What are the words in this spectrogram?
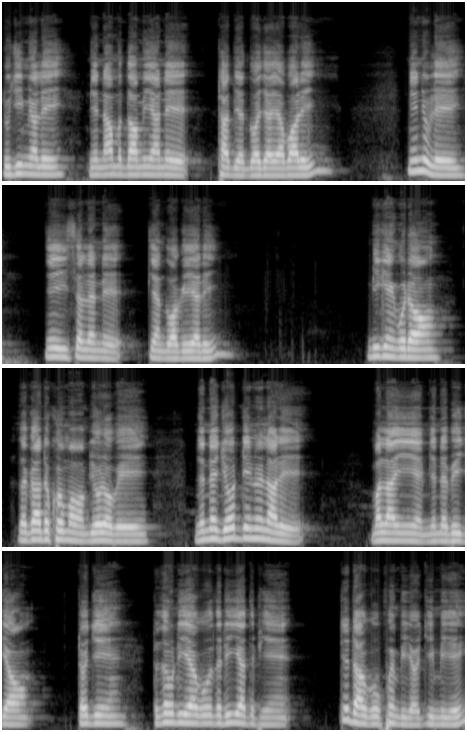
လူကြီးများလည်းမျက်နှာမသားမရနဲ့ထပ်ပြန်သွားကြရပါတယ်နင်းတို့လည်းညည်ဆက်လက်နဲ့ပြန်သွားကြရတယ် မိခင်ကိုတောင်စကားတစ်ခွက်မှမပြောတော့ပဲမျက်နှာကြောတင်းလွှင့်လာတဲ့မလာရင်ရဲ့မျက်နှာဖေးကြောင့်တော်ချင်းတစုံတရာကိုတတိယသဖြင့်တစ်တာကိုဖွင့်ပြီးတော့ကြည့်မိတယ်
